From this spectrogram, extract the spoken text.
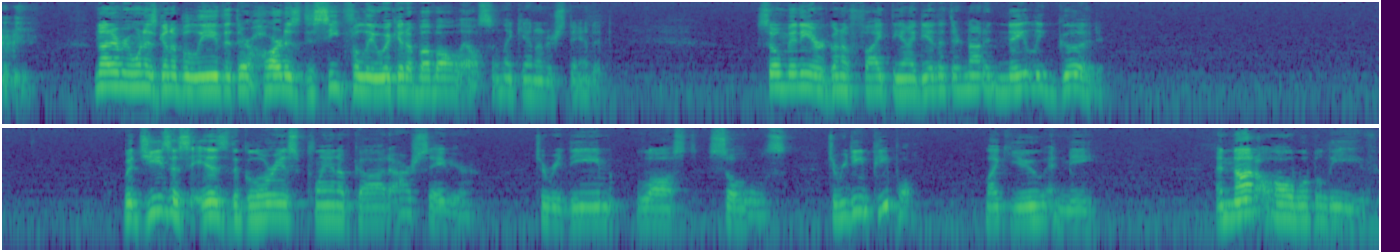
not everyone is going to believe that their heart is deceitfully wicked above all else and they can't understand it. So many are going to fight the idea that they're not innately good. But Jesus is the glorious plan of God, our Savior, to redeem lost souls, to redeem people like you and me. And not all will believe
